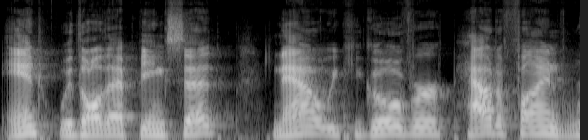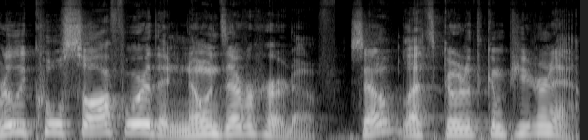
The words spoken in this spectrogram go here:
And with all that being said, now we can go over how to find really cool software that no one's ever heard of. So let's go to the computer now.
